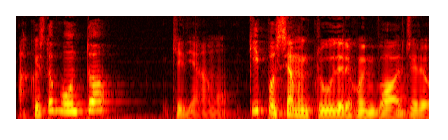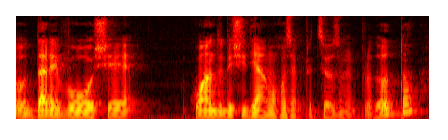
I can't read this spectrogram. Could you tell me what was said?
A questo punto chiediamo chi possiamo includere, coinvolgere o dare voce quando decidiamo cosa è prezioso nel prodotto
